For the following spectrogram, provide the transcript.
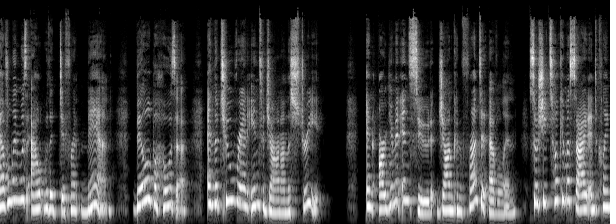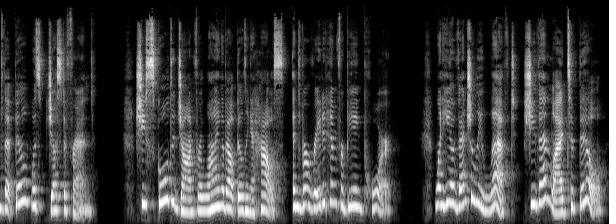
Evelyn was out with a different man, Bill Bohozuk, and the two ran into John on the street. An argument ensued. John confronted Evelyn, so she took him aside and claimed that Bill was just a friend. She scolded John for lying about building a house and berated him for being poor. When he eventually left, she then lied to Bill,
